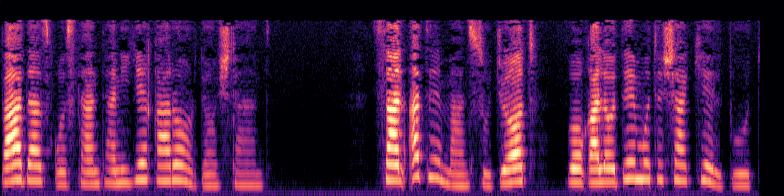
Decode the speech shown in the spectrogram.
بعد از قسطنطنیه قرار داشتند. صنعت منسوجات فوقالعاده متشکل بود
